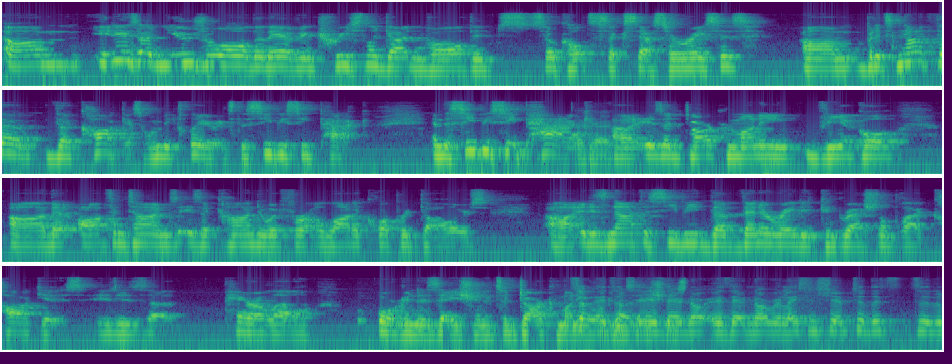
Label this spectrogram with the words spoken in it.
Um, it is unusual, that they have increasingly got involved in so-called successor races. Um, but it's not the the caucus. I want to be clear. It's the CBC PAC, and the CBC PAC okay. uh, is a dark money vehicle uh, that oftentimes is a conduit for a lot of corporate dollars. Uh, it is not the CB, the venerated Congressional Black Caucus. It is a parallel organization. It's a dark money so, organization. Is there, no, is there no relationship to the to the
